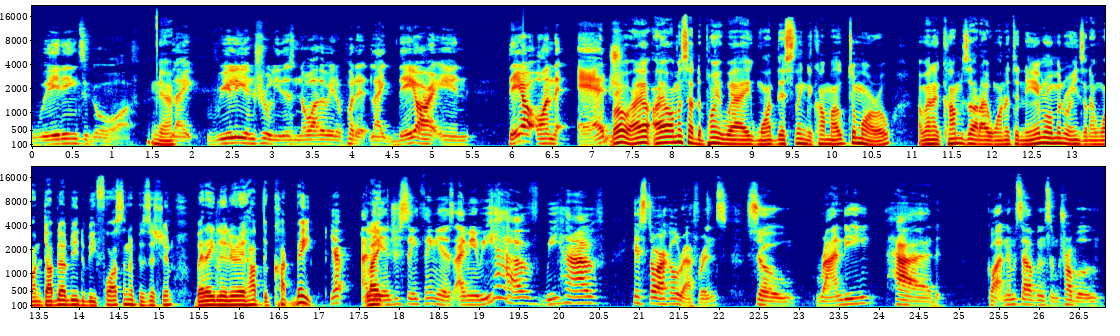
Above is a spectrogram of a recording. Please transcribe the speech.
waiting to go off. Yeah. Like really and truly, there's no other way to put it. Like they are in, they are on the edge. Bro, I I almost at the point where I want this thing to come out tomorrow. And when it comes out, I wanted to name Roman Reigns and I want WWE to be forced in a position where they literally have to cut bait. Yep. And Like- the interesting thing is, I mean, we have we have historical reference. So Randy had gotten himself in some trouble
